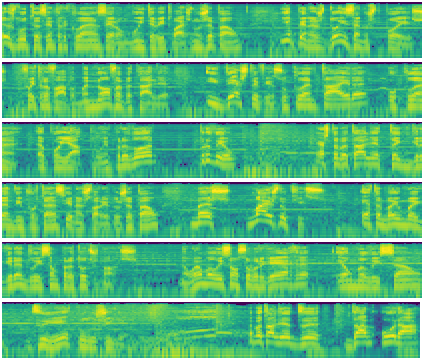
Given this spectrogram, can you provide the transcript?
as lutas entre clãs eram muito habituais no Japão e apenas dois anos depois foi travada uma nova batalha e desta vez o clã Taira, o clã apoiado pelo imperador, perdeu. Esta batalha tem grande importância na história do Japão, mas mais do que isso, é também uma grande lição para todos nós. Não é uma lição sobre guerra, é uma lição de ecologia. A Batalha de Dan-Ura,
